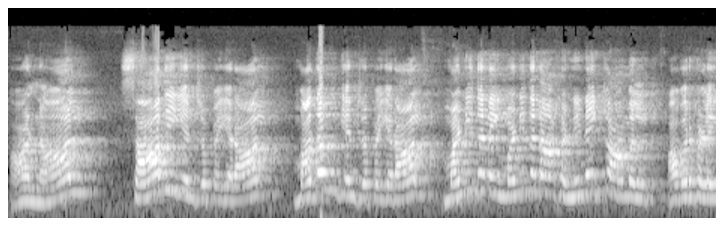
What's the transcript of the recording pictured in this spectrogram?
ஆனால் சாதி என்ற பெயரால் மதம் என்ற பெயரால் மனிதனை மனிதனாக நினைக்காமல் அவர்களை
